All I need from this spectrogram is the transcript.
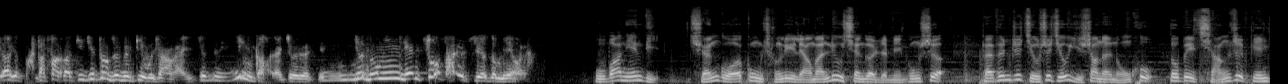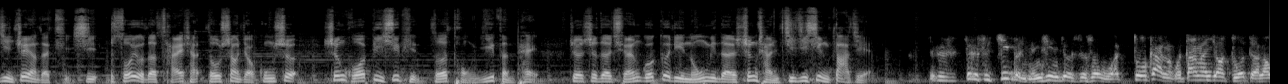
要把它放到阶级斗争的地位上来，就是硬搞的，就是你农民连做饭的自由都没有了。五八年底，全国共成立两万六千个人民公社，百分之九十九以上的农户都被强制编进这样的体系，所有的财产都上缴公社，生活必需品则统一分配。这使得全国各地农民的生产积极性大减。这个是这个是基本人性，就是说我多干了，我当然要多得了。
